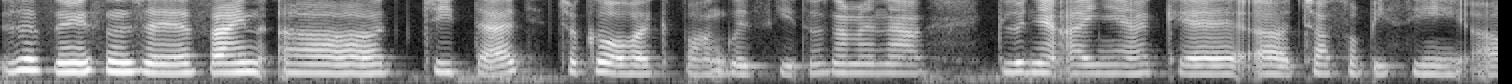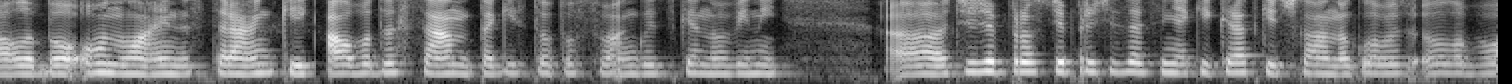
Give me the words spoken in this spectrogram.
že si myslím, že je fajn uh, čítať čokoľvek po anglicky. To znamená kľudne aj nejaké uh, časopisy alebo online stránky, alebo The Sun, takisto to sú anglické noviny. Uh, čiže proste prečítať si nejaký krátky článok, lebo, lebo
